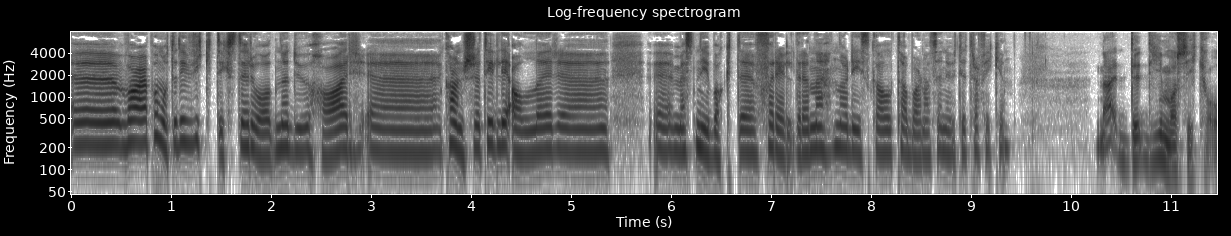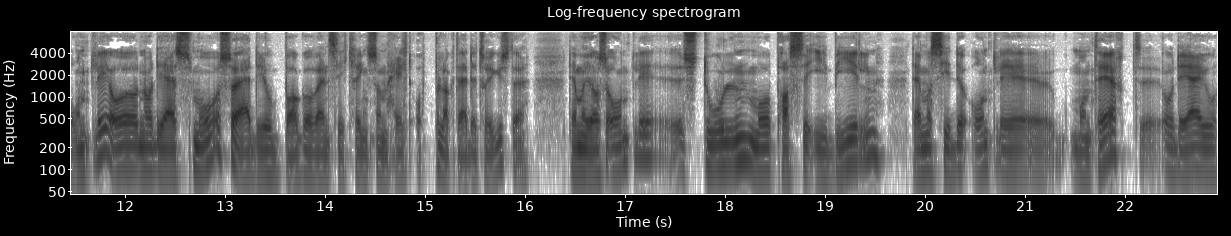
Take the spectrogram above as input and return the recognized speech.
Eh, hva er på en måte de viktigste rådene du har, eh, kanskje til de aller mest nybakte foreldrene når de skal ta barna sine ut i trafikken? Nei, de, de, må sikre ordentlig, og når de er små, så er det jo bakoversikring som helt opplagt er det tryggeste. Det må gjøres ordentlig. Stolen må passe i bilen. Den må sitte ordentlig eh, montert. Og det er jo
